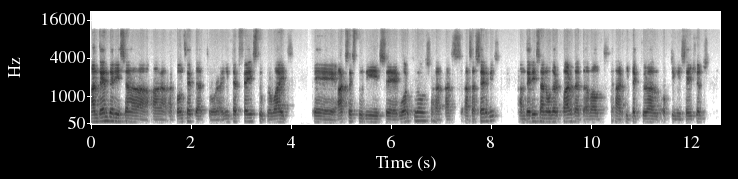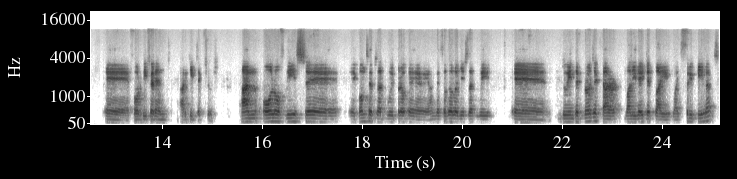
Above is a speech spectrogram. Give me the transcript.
And then there is a, a, concept that or an interface to provide uh, access to these uh, workflows as, as a service and there is another part that about architectural optimizations uh, for different architectures. And all of these uh, concepts that we uh, and methodologies that we uh, do in the project are validated by, by three pillars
